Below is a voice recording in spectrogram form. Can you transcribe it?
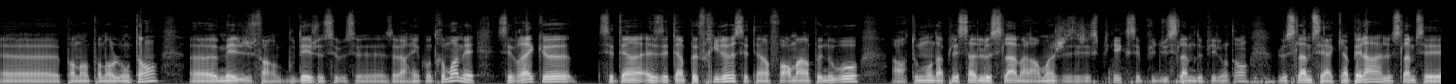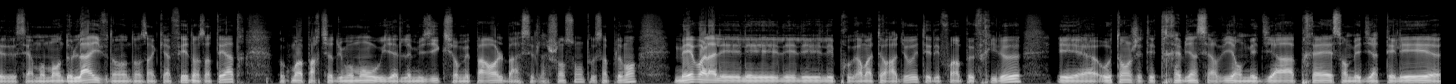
Euh, pendant pendant longtemps, mais enfin boudé, je sais, ça n'avait rien contre moi, mais c'est vrai que c'était elles étaient un peu frileuses, c'était un format un peu nouveau. Alors tout le monde appelait ça le slam. Alors moi j'expliquais que c'est plus du slam depuis longtemps. Le slam c'est a cappella, le slam c'est c'est un moment de live dans, dans un café, dans un théâtre. Donc moi à partir du moment où il y a de la musique sur mes paroles, bah c'est de la chanson tout simplement. Mais voilà les les les les, programmateurs radio étaient des fois un peu frileux et euh, autant j'étais très bien servi en médias presse, en médias télé, euh,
